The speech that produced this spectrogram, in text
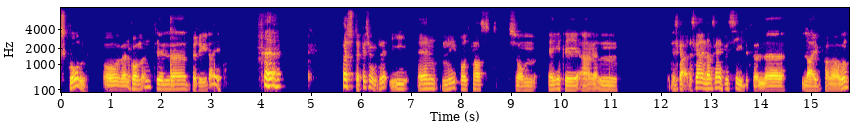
Skål, og velkommen til uh, Bry deg. Første episode i en ny podkast som egentlig er en det skal, det skal, Den skal egentlig sidefølge livekanalen.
